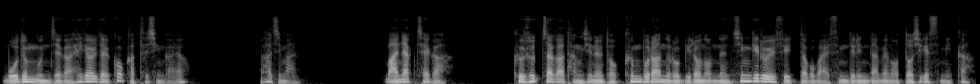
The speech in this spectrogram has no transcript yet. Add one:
모든 문제가 해결될 것 같으신가요? 하지만 만약 제가 그 숫자가 당신을 더 큰 불안으로 밀어넣는 신기루일 수 있다고 말씀드린다면 어떠시겠습니까?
